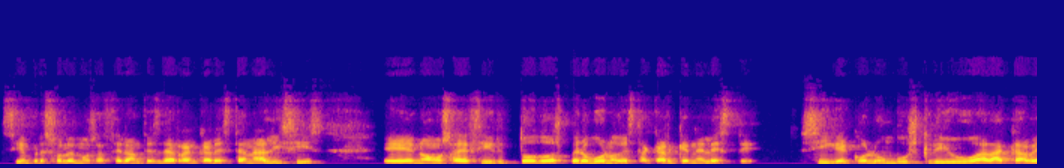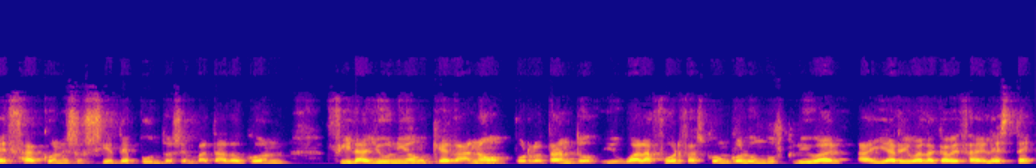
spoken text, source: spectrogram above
siempre solemos hacer antes de arrancar este análisis. Eh, no vamos a decir todos, pero bueno, destacar que en el este sigue Columbus Crew a la cabeza con esos siete puntos empatado con Fila Union, que ganó, por lo tanto, igual a fuerzas con Columbus Crew ahí arriba a la cabeza del este.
